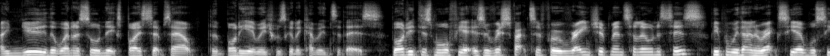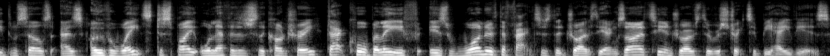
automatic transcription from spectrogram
I knew that when I saw Nick's biceps out, the body image was going to come into this. Body dysmorphia is a risk factor for a range of mental illnesses. People with anorexia will see themselves as overweight, despite all evidence to the contrary. That core belief is one of the factors that drives the anxiety and drives the restrictive behaviours,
